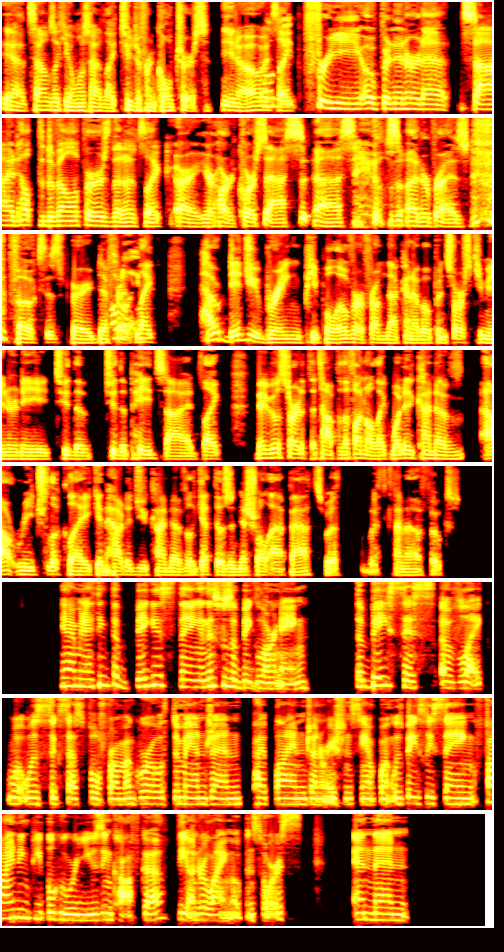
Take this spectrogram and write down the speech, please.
Yeah, it sounds like you almost had like two different cultures. You know, it's like free open internet side, help the developers. Then it's like, all right, your hardcore SaaS uh, sales enterprise folks is very different. Totally. Like, how did you bring people over from that kind of open source community to the to the paid side? Like maybe we'll start at the top of the funnel. Like what did kind of outreach look like and how did you kind of get those initial at bats with with kind of folks? Yeah i mean i think the biggest thing and this was a big learning the basis of like what was successful from a growth demand gen pipeline generation standpoint was basically saying finding people who were using kafka the underlying open source and then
